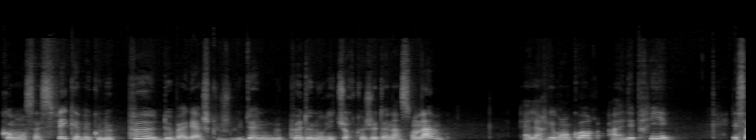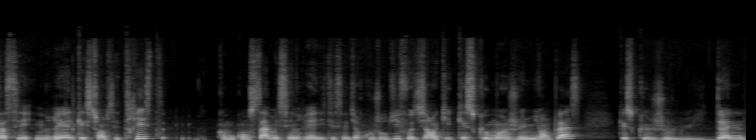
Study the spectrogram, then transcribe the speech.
comment ça se fait qu'avec le peu de bagages que je lui donne, le peu de nourriture que je donne à son âme, elle arrive encore à aller prier. Et ça, c'est une réelle question. C'est triste comme constat, mais c'est une réalité. C'est-à-dire qu'aujourd'hui, il faut se dire, OK, qu'est-ce que moi je lui mis en place? Qu'est-ce que je lui donne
